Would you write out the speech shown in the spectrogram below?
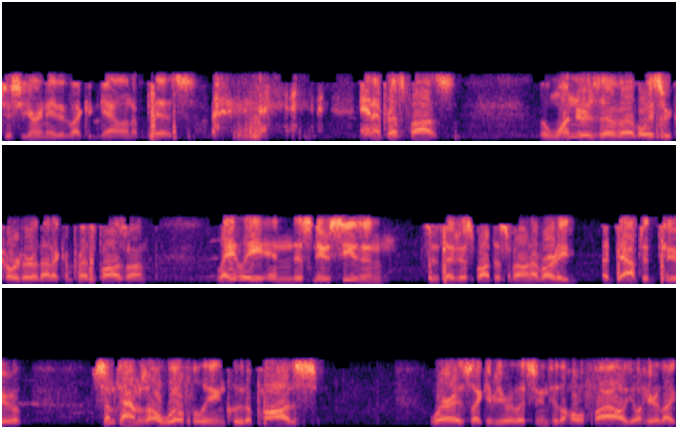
just urinated like a gallon of piss. and I pressed pause. The wonders of a voice recorder that I can press pause on. Lately in this new season, since I just bought this phone, I've already adapted to, sometimes I'll willfully include a pause Whereas, like, if you were listening to the whole file, you'll hear, like,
